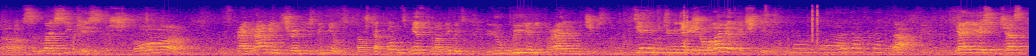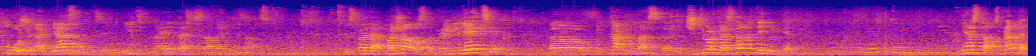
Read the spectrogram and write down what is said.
Э, согласитесь, что в программе ничего не изменилось, потому что, как помните, метки могли быть любыми натуральными числами. Где-нибудь у меня еще была метка 4? Да. Я ее сейчас тоже обязан заменить на это самое 12. Господа, пожалуйста, проверяйте, э, как у нас, э, четверка осталась где-нибудь метка? Нет. Не осталось, правда?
